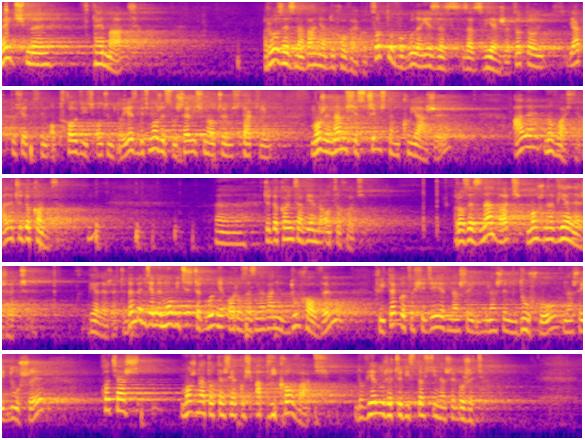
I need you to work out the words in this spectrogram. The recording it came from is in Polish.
wejdźmy w temat rozeznawania duchowego. Co to w ogóle jest za, za zwierzę? Co to, jak to się z tym obchodzić? O czym to jest? Być może słyszeliśmy o czymś takim, może nam się z czymś tam kojarzy, ale no właśnie, ale czy do końca? E, czy do końca wiemy o co chodzi? Rozeznawać można wiele rzeczy. Wiele rzeczy. My będziemy mówić szczególnie o rozeznawaniu duchowym, czyli tego, co się dzieje w, naszej, naszym duchu, w naszej duszy, chociaż można to też jakoś aplikować do wielu rzeczywistości naszego życia.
